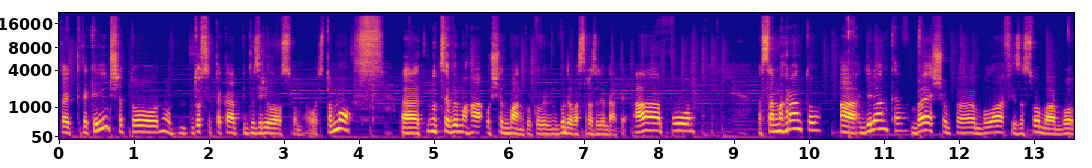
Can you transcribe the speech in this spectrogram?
так таке інше, то ну досить така підозріла особа. Ось тому. Е, Ну, це вимога Ощадбанку, коли він буде вас розглядати. А по саме гранту, а ділянка, Б, щоб е, була фізособа або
